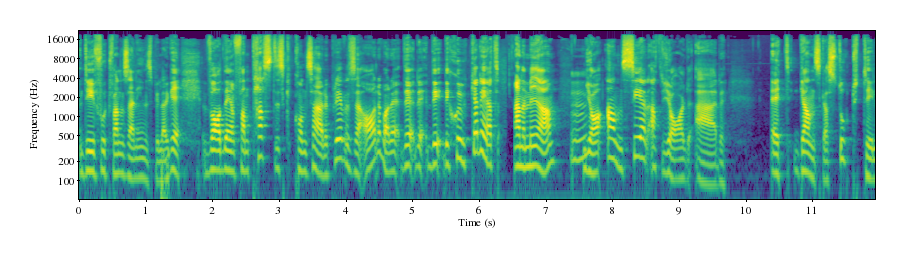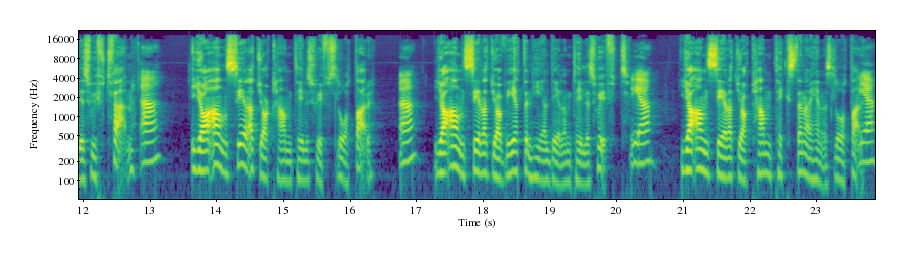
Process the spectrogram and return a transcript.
det är ju fortfarande så en inspelad grej. Var det en fantastisk konsertupplevelse? Ja, det var det. Det, det, det, det sjuka är att, Anna-Mia, jag anser att jag är ett ganska stort Taylor Swift-fan. Ja, Jag anser att jag kan Taylor Swifts låtar. ja, Jag anser att jag vet en hel del om Taylor Swift. ja, Jag anser att jag kan texterna i hennes låtar. ja.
